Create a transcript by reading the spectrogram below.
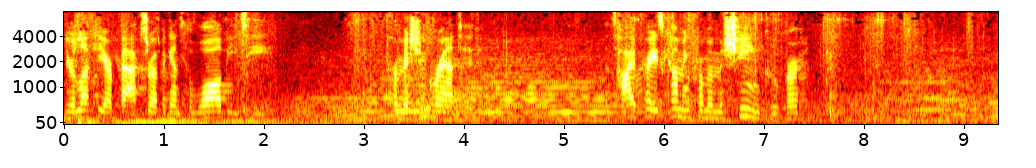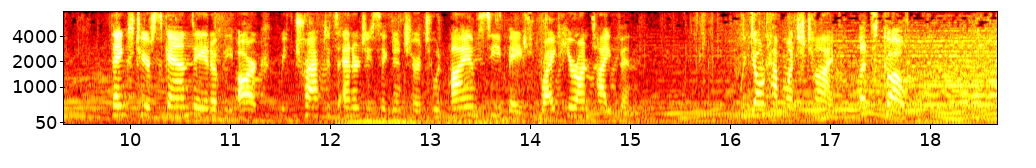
You're lucky our backs are up against the wall, BT. Permission granted. That's high praise coming from a machine, Cooper. Thanks to your scan data of the Ark, we've tracked its energy signature to an IMC base right here on Typhon. We don't have much time. Let's go.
